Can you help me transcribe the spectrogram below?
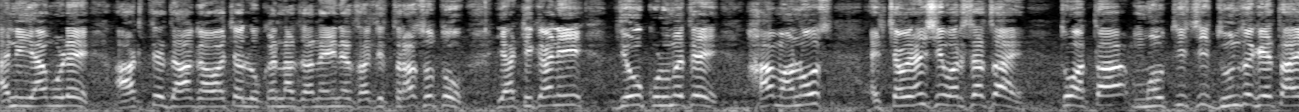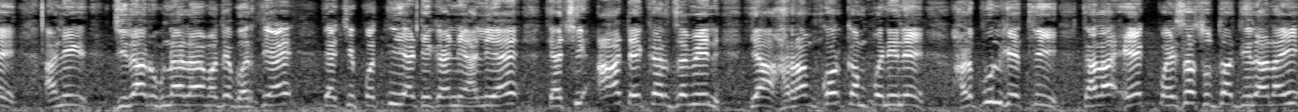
आणि यामुळे आठ ते दहा गावाच्या लोकांना जाण्या घेण्यासाठी त्रास होतो. या ठिकाणी देव कुळमते हा माणूस चौऱ्याऐंशी वर्षाचा आहे. तो आता मौतीची झुंज घेत आहे आणि जिल्हा रुग्णालयामध्ये भरती आहे. त्याची पत्नी या ठिकाणी आली आहे. त्याची आठ एकर जमीन या हरामखोर कंपनीने हडपून घेतली. त्याला एक पैसासुद्धा दिला नाही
